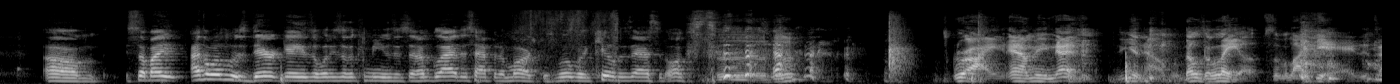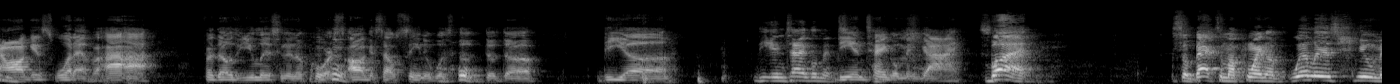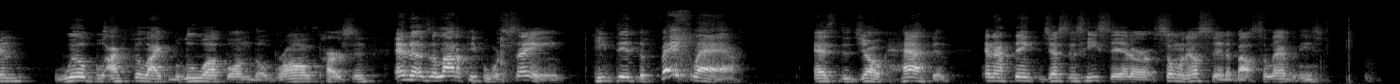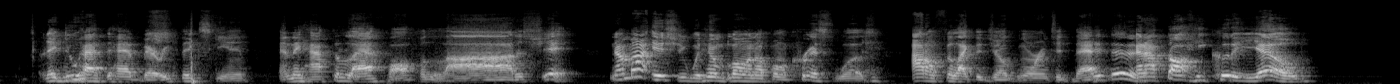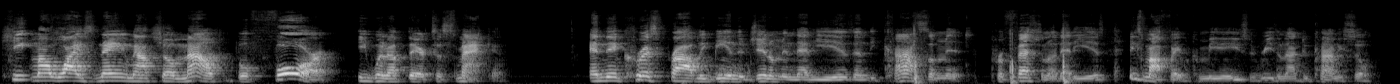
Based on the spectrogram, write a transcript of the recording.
um, somebody I don't know if it was Derek Gaines or one of these other comedians that said, "I'm glad this happened in March because Will would have killed his ass in August." Right. And I mean that you know, those are layups of like, yeah, it's August, whatever. Ha ha. For those of you listening, of course, August Alsina was the the the, the uh the entanglement. the entanglement guy. But so back to my point of Will is human. Will I feel like blew up on the wrong person, and as a lot of people were saying, he did the fake laugh as the joke happened. And I think just as he said, or someone else said about celebrities, they do have to have very thick skin, and they have to laugh off a lot of shit. Now, my issue with him blowing up on Chris was I don't feel like the joke warranted that. It didn't. And I thought he could have yelled, keep my wife's name out your mouth before he went up there to smack him. And then Chris, probably being the gentleman that he is and the consummate professional that he is, he's my favorite comedian. He's the reason I do comedy. So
